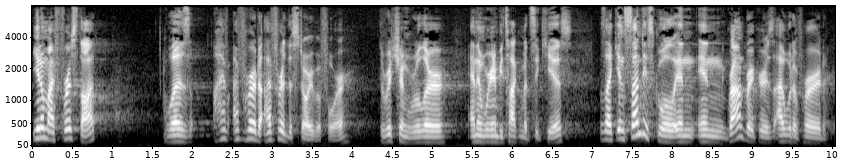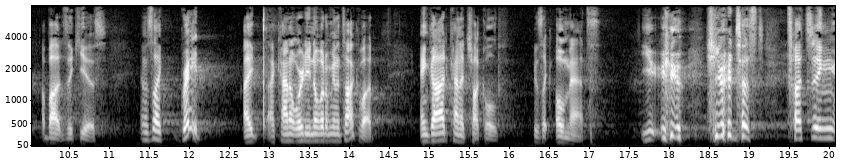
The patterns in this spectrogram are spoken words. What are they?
you know, my first thought was, I've, I've, heard, I've heard this story before the rich young ruler, and then we're going to be talking about Zacchaeus was like in Sunday school, in, in Groundbreakers, I would have heard about Zacchaeus. And it's like, great. I, I kind of already know what I'm going to talk about. And God kind of chuckled. He was like, oh, Matt, you, you, you're just touching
